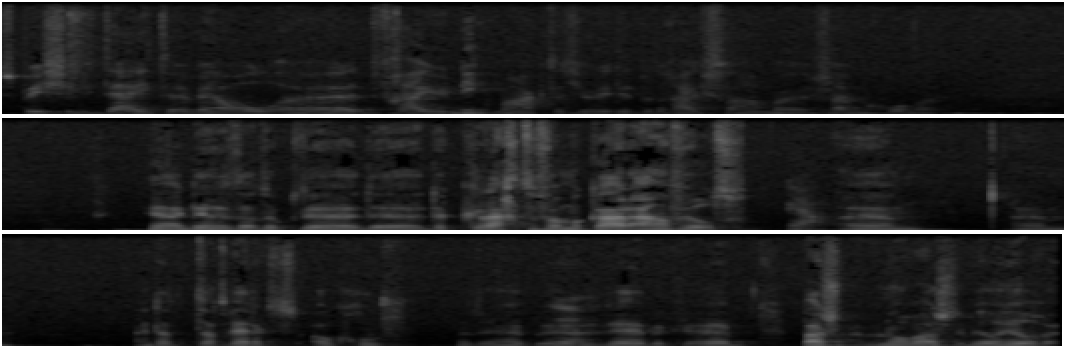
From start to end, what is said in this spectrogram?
specialiteiten wel eh, het vrij uniek maakt dat jullie dit bedrijf samen zijn begonnen. Ja, ik denk dat dat ook de, de, de krachten van elkaar aanvult. Ja, Ehm, ehm, en dat, dat werkt ook goed. Dat heb, Ja. dat heb ik. eh, pas nogmaals, wil heel,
